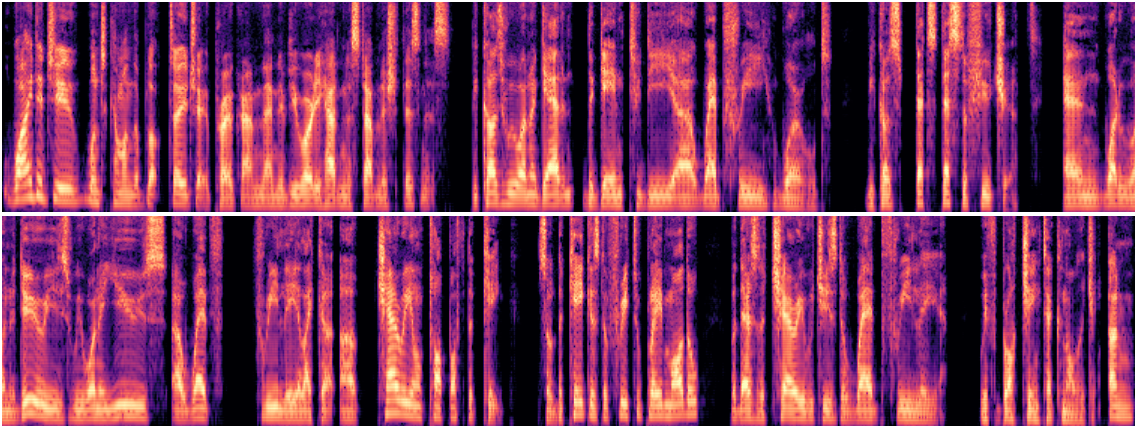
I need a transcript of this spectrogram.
Why did you want to come on the Block Dojo program then if you already had an established business? Because we want to get the game to the uh, Web3 world, because that's, that's the future. And what we want to do is we want to use a Web3 layer, like a, a cherry on top of the cake. So the cake is the free to play model, but there's the cherry, which is the Web3 layer with blockchain technology. And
